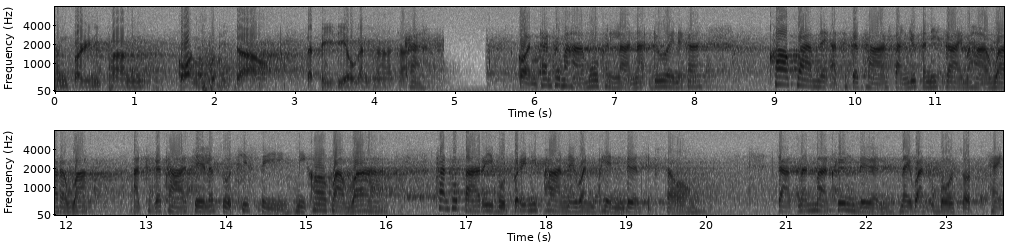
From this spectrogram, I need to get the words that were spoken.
ท่านปรินิพพานก่อนพระพุทธเจ้า แต่ปีเดียวกันใช่ไหมอาจารย์ค่ะ ก่อนท่านพระมหาโมคคัลลานะด้วยนะคะ ข้อความในอัตถกถาสังยุตตนิกายมหาวารวักอัตถกถาเจลสูตรที่สี่มีข้อความว่า ท่านพระสารีบุตรปรินิพพานในวันเพ็ญเดือนสิบสอง จากนั้นมาครึ่งเดือนในวันอุโบสถแห่ง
